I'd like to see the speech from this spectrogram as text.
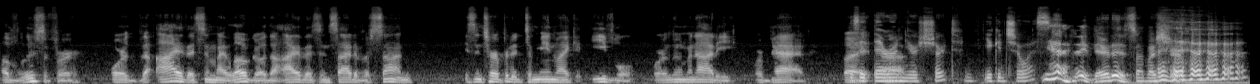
of Lucifer or the eye that's in my logo, the eye that's inside of a sun, is interpreted to mean like evil or Illuminati or bad. But, is it there uh, on your shirt? You can show us. Yeah, hey, there it is. It's on my shirt.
